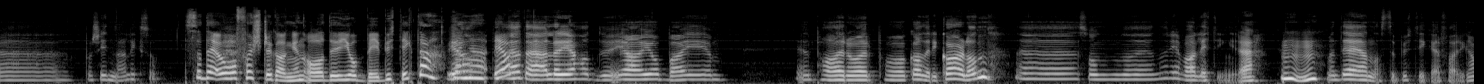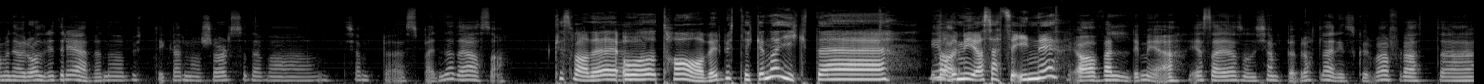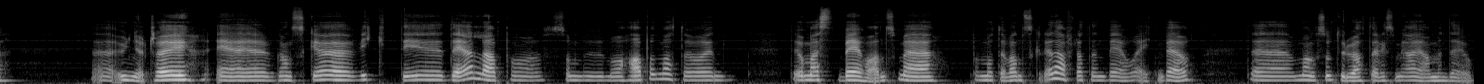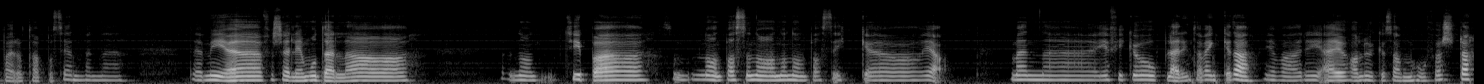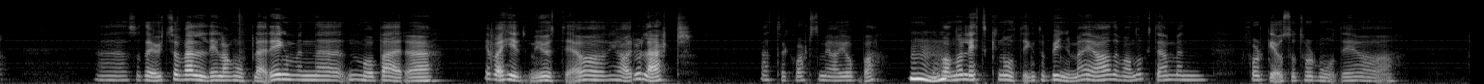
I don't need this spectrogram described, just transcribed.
på skinner, liksom. Så det er jo første gangen òg du jobber i butikk, da? Ja, det er det. Eller jeg, hadde, jeg jobba i en par år på Galleri Garland, eh, sånn eh, når jeg var litt yngre. Mm. Men det er eneste butikkerfaringa. Men jeg har jo aldri drevet noe butikk eller noe sjøl, så det var kjempespennende, det, altså. Hvordan var det å ta over butikken, da? Gikk det ja. Var det mye å sette seg inn i? Ja, veldig mye. Jeg sier en sånn kjempebratt læringskurve, for at uh, undertøy er en ganske viktig del da, på, som du må ha, på en måte. Og en, det er jo mest BH-en som er på en måte vanskelig, da, for at en BH er ikke en BH. Det er mange som tror at det er liksom, ja, ja, men det er jo bare å ta på seg en. Men uh, det er mye forskjellige modeller og noen typer som Noen passer noen, og noen passer ikke. og ja. Men uh, jeg fikk jo opplæring av Wenche, da. Jeg var i ei og en halv uke sammen med henne først, da. Uh, så det er jo ikke så veldig lang opplæring, men uh, den må bare Jeg bare hivde meg uti, og vi har jo lært etter hvert som jeg har jobba. Det Mm. var nå litt knoting til å begynne med, ja, det var nok det, men folk er jo så tålmodige og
